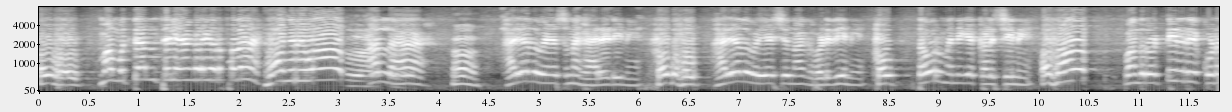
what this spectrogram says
ಹೌದು ಹೌದು. ಮ ಮುತ್ತನ ತಲೆ ಹೆಂಗಳಿಗಿರ್ತದ ಇರ್ತದ? ಇವ? ಅಲ್ಲ. ಹಾ. ಹರಿಯದ ವಯಸ್ಸಿನಾಗ ಹರಡೀನಿ. ಹೌದು ಹೌದು. ಹರಿಯದ ವಯಸ್ಸಿನಾಗ ಹೊಡೆದೀನಿ. ಹೌದು. ತವ್ರ ಮನೆಗೆ ಕಳಿಸೀನಿ. ಒಂದ ಒಂದ್ ರೊಟ್ಟಿದ್ರಿ ಕೂಡ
